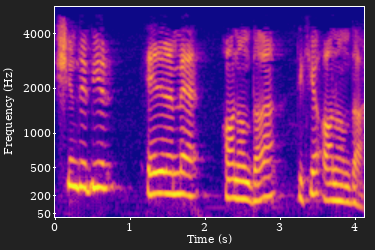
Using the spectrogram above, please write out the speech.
Şimdi bir evlenme anında, diki anında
